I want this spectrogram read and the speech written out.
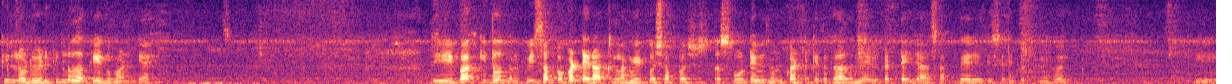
ਕਿਲੋ, ਡੇਢ ਕਿਲੋ ਦਾ ਕੇਕ ਬਣ ਗਿਆ ਇਹ। ਤੇ ਬਾਕੀ ਦੋ ਤਿੰਨ ਪੀਸ ਆਪਾਂ ਵੱਡੇ ਰੱਖ ਲਾਂਗੇ। ਕੁਛ ਆਪਾਂ ਛੋਟੇ ਵੀ ਤੁਹਾਨੂੰ ਕੱਟ ਕੇ ਦਿਖਾ ਦਿੰਦੇ ਆ ਵੀ ਕੱਟੇ ਜਾ ਸਕਦੇ ਜੇ ਕਿਸੇ ਨੇ ਕੱਟਣੇ ਹੋਏ। ਤੇ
